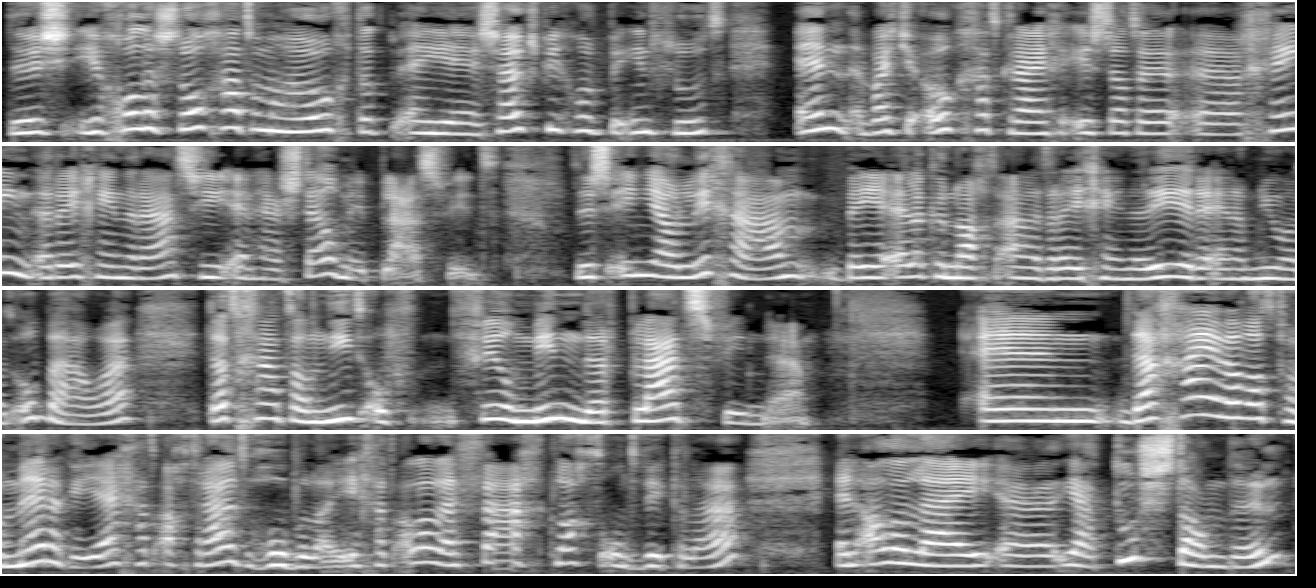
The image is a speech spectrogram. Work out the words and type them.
Dus je cholesterol gaat omhoog dat, en je suikerspiegel wordt beïnvloed. En wat je ook gaat krijgen is dat er uh, geen regeneratie en herstel meer plaatsvindt. Dus in jouw lichaam ben je elke nacht aan het regenereren en opnieuw aan het opbouwen. Dat gaat dan niet of veel minder plaatsvinden. En daar ga je wel wat van merken. Jij gaat achteruit hobbelen. Je gaat allerlei vage klachten ontwikkelen. En allerlei uh, ja, toestanden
